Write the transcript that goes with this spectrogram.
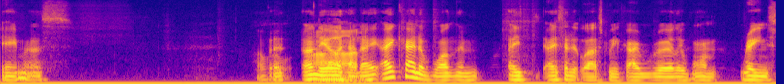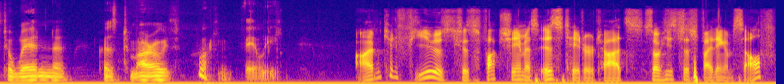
Sheamus. Oh, But on the other hand, Um, I, I kind of want them. I, I said it last week. I really want Reigns to win because tomorrow is fucking Philly. I'm confused because fuck Sheamus is Tater Tots, so he's just fighting himself.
